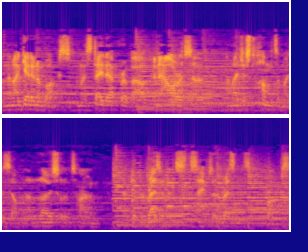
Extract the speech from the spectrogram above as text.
And then I get in a box and I stay there for about an hour or so and I just hum to myself in a low sort of tone and give the resonance, the same sort of resonance of the box.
